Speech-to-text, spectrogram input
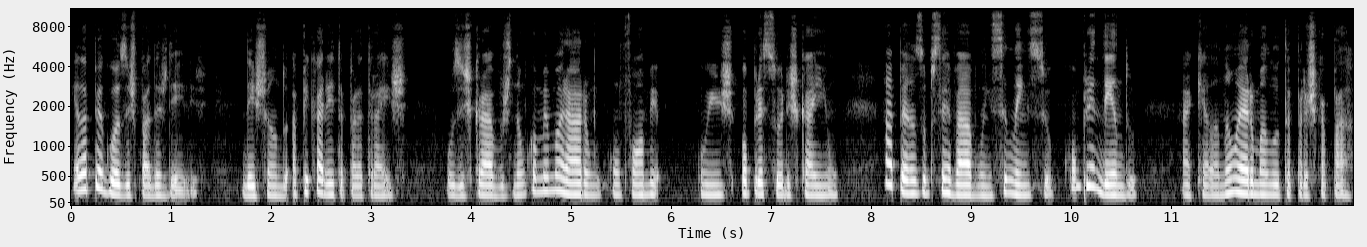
Ela pegou as espadas deles. deixando a picareta para trás. Os escravos não comemoraram conforme os opressores caíam, apenas observavam em silêncio, compreendendo. Aquela não era uma luta para escapar.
